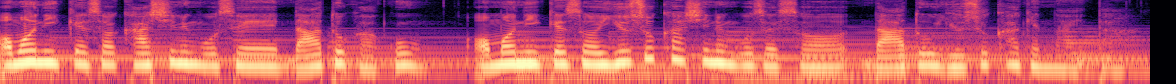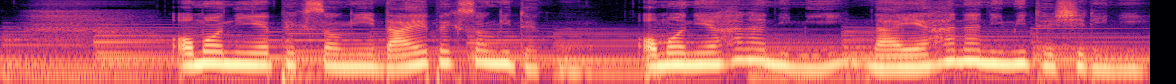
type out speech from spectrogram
어머니께서 가시는 곳에 나도 가고 어머니께서 유숙하시는 곳에서 나도 유숙하겠나이다. 어머니의 백성이 나의 백성이 되고 어머니의 하나님이 나의 하나님이 되시리니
